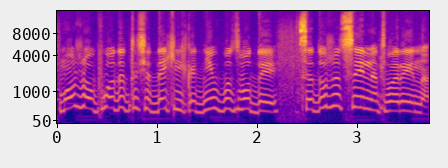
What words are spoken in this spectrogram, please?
Може обходитися декілька днів без води. Це дуже сильна тварина.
